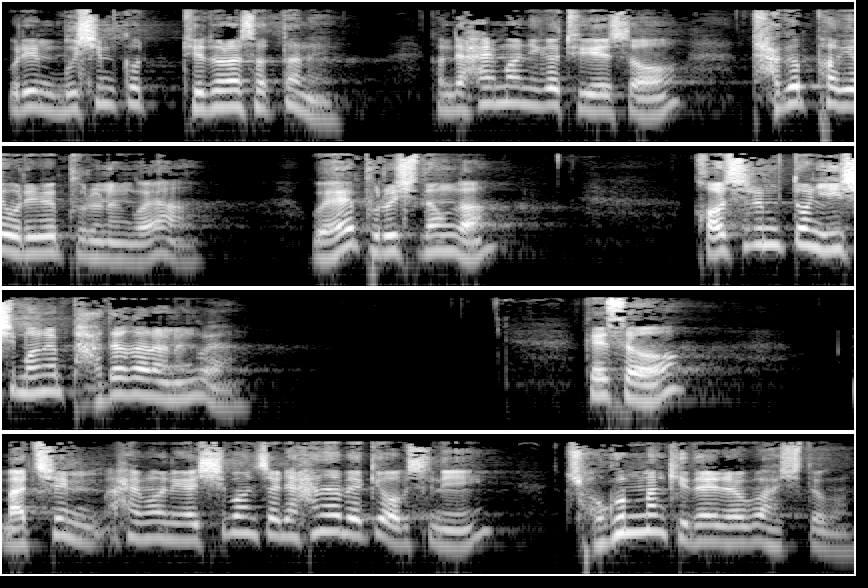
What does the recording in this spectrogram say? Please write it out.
우리는 무심코 뒤돌아섰다네. 그런데 할머니가 뒤에서 다급하게 우리를 부르는 거야. 왜 부르시던가? 거스름돈 20원을 받아가라는 거야. 그래서 마침 할머니가 10원짜리 하나밖에 없으니 조금만 기다리라고 하시더군.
